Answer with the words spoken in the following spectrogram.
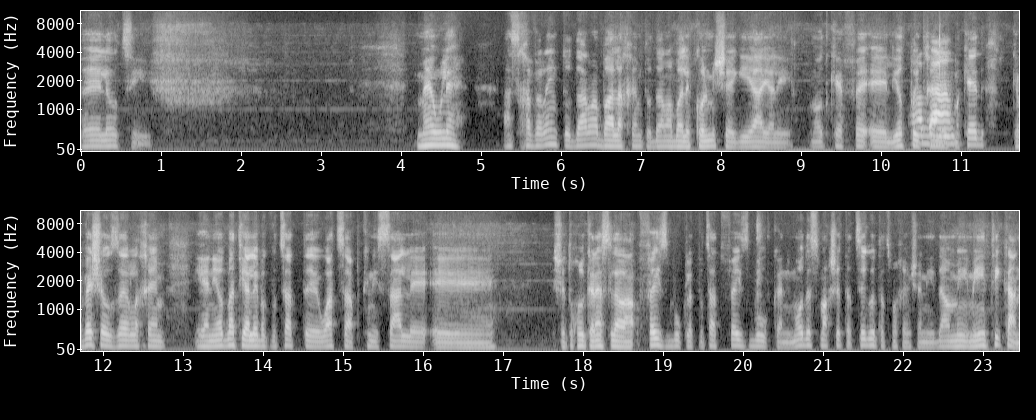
ולהוציא. מעולה. אז חברים, תודה רבה לכם, תודה רבה לכל מי שהגיע, היה לי מאוד כיף אה, להיות פה איתכם, להתמקד. מקווה שעוזר לכם. אה, אני עוד מעט אעלה בקבוצת אה, וואטסאפ כניסה ל... אה, שתוכלו להיכנס לפייסבוק, לקבוצת פייסבוק. אני מאוד אשמח שתציגו את עצמכם, שאני אדע מי, מי איתי כאן.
